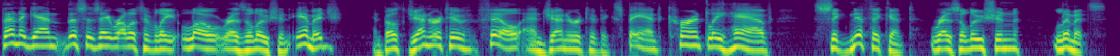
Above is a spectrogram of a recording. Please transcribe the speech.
Then again, this is a relatively low resolution image, and both Generative Fill and Generative Expand currently have significant resolution limits.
